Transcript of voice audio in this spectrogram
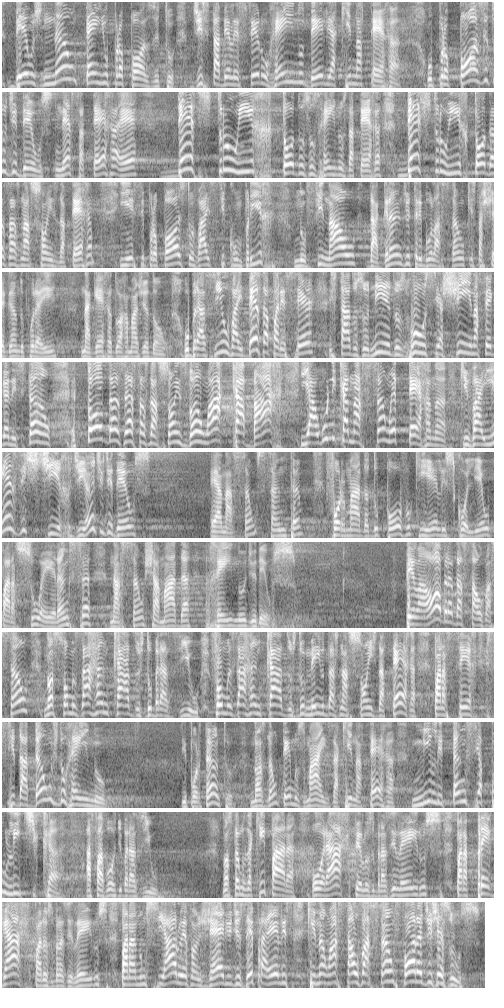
Deus não tem o propósito de estabelecer o reino dele aqui na terra. O propósito de Deus nessa terra é destruir todos os reinos da terra, destruir todas as nações da terra, e esse propósito vai se cumprir no final da grande tribulação que está chegando por aí na guerra do Armagedon. O Brasil vai desaparecer, Estados Unidos, Rússia, China, Afeganistão, todas essas nações vão acabar e a única nação eterna que vai existir diante de Deus é a nação santa, formada do povo que ele escolheu para sua herança, nação chamada Reino de Deus. Pela obra da salvação, nós fomos arrancados do Brasil, fomos arrancados do meio das nações da terra para ser cidadãos do reino. E portanto, nós não temos mais aqui na terra militância política a favor do Brasil. Nós estamos aqui para orar pelos brasileiros, para pregar para os brasileiros, para anunciar o Evangelho e dizer para eles que não há salvação fora de Jesus.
